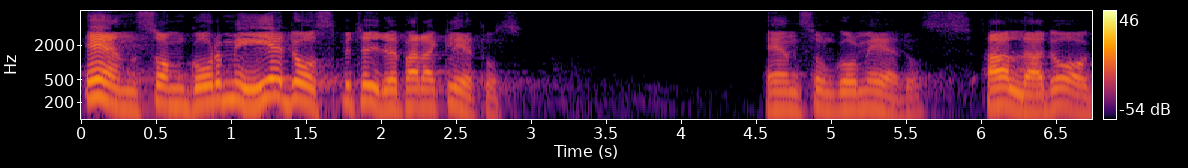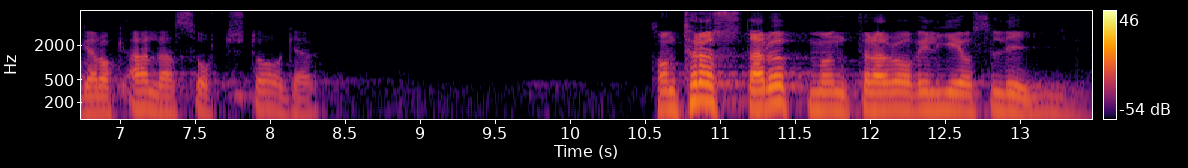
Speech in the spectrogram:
En som går med oss betyder parakletos. En som går med oss alla dagar och alla sorts dagar. Som tröstar, uppmuntrar och vill ge oss liv.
